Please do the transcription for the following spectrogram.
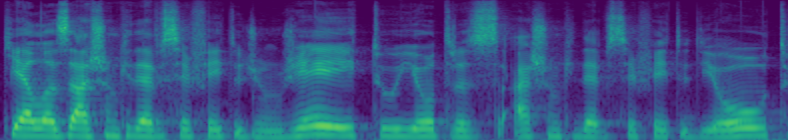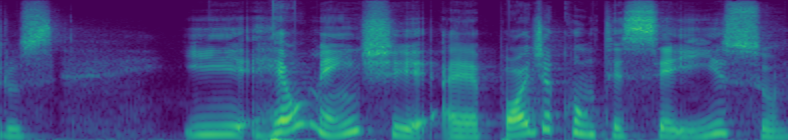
que elas acham que deve ser feito de um jeito e outras acham que deve ser feito de outros. E realmente é, pode acontecer isso,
